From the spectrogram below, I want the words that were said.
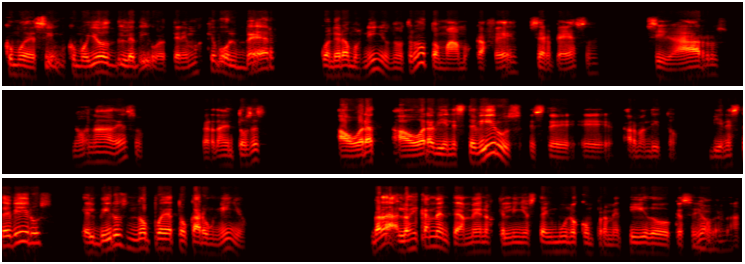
como decimos, como yo le digo, tenemos que volver cuando éramos niños. Nosotros no tomábamos café, cerveza, cigarros, no, nada de eso, ¿verdad? Entonces, ahora, ahora viene este virus, este eh, Armandito, viene este virus, el virus no puede tocar a un niño, ¿verdad? Lógicamente, a menos que el niño esté inmunocomprometido, qué sé yo, ¿verdad?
